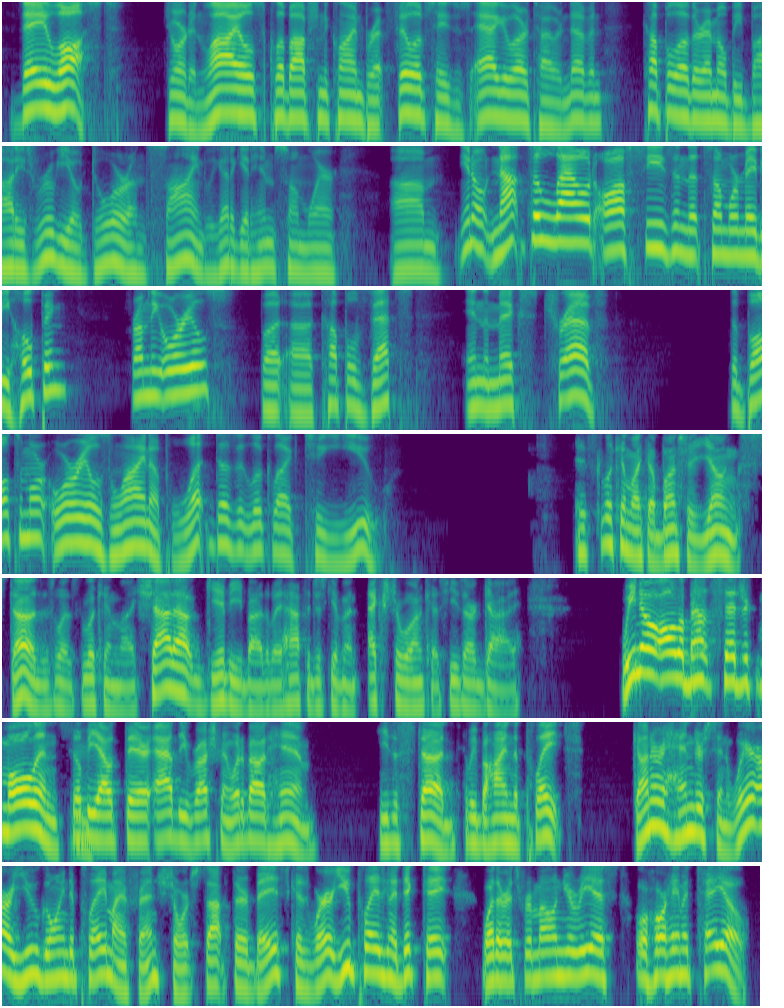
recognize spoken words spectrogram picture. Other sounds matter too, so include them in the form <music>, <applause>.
They lost Jordan Lyles, club option decline, Brett Phillips, Jesus Aguilar, Tyler Nevin, couple other MLB bodies. Rougned Odor unsigned. We got to get him somewhere. Um, you know, not the loud off season that some were maybe hoping from the Orioles, but a couple vets in the mix. Trev, the Baltimore Orioles lineup, what does it look like to you? It's looking like a bunch of young studs, is what it's looking like. Shout out Gibby, by the way. Have to just give him an extra one because he's our guy. We know all about Cedric Mullins. He'll Mm. be out there. Adley Rutschman. What about him? He's a stud. He'll be behind the plate. Gunnar Henderson. Where are you going to play, my friend? Shortstop, third base? Because where you play is going to dictate whether it's Ramon Urias or Jorge Mateo.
